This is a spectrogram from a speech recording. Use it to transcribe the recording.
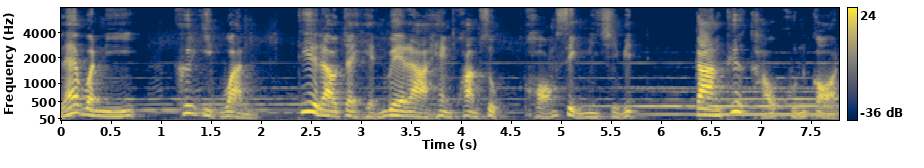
และวันนี้ คืออีกวันที่เราจะเห็นเวลาแห่งความสุขของสิ่งมีชีวิต กลางเทือกเขาขุนกร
